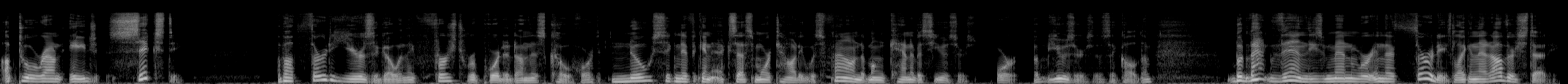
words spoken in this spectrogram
up to around age 60. About 30 years ago, when they first reported on this cohort, no significant excess mortality was found among cannabis users, or abusers, as they called them. But back then, these men were in their 30s, like in that other study.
